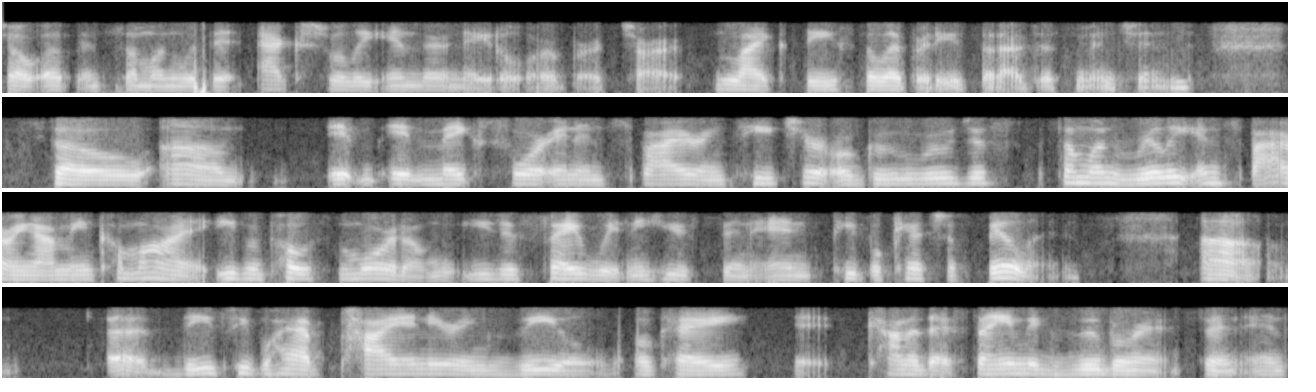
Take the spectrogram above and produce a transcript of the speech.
show up in someone with it actually in their natal or birth chart, like the celebrities that I just mentioned. So um, it it makes for an inspiring teacher or guru, just someone really inspiring. I mean, come on, even post mortem, you just say Whitney Houston, and people catch a feeling. Um, uh, these people have pioneering zeal, okay, kind of that same exuberance and and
